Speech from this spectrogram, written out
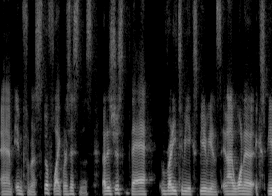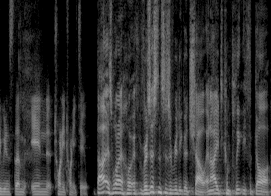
um, Infamous, stuff like Resistance, that is just there ready to be experienced and I want to experience them in 2022. That is what I hope. If Resistance is a really good shout, and I'd completely forgot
